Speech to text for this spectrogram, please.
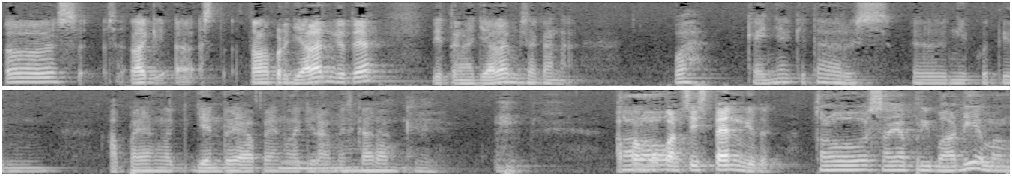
eh, se- lagi eh, setelah berjalan gitu ya di tengah jalan misalkan wah kayaknya kita harus eh, ngikutin apa yang lagi genre apa yang lagi rame sekarang Oke. apa mau Kalau- konsisten gitu Kalau saya pribadi emang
